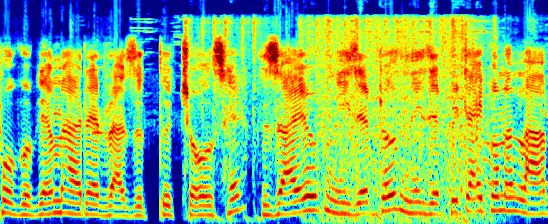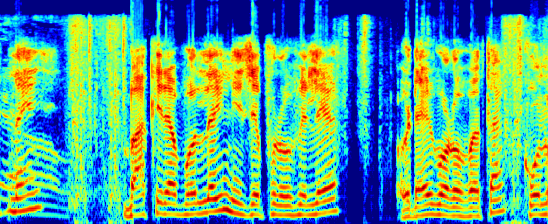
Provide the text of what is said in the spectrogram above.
পোকো গেমারের রাজত্ব চলছে। যাই হোক নিজের ডোজ নিজের পিঠায় কোনো লাভ নেই। বাকিরা বললেই নিজে প্রোফাইলে ওটাই বড় কথা। কোন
